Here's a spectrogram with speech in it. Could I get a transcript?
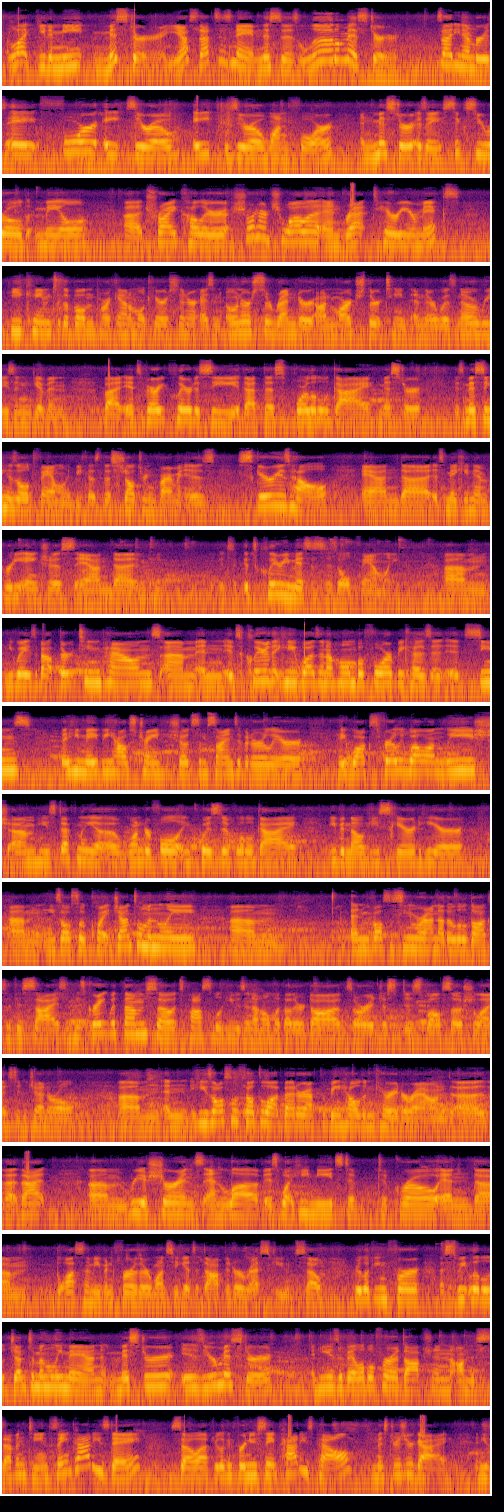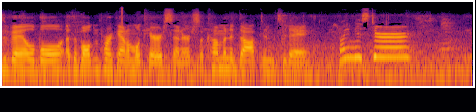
I'd like you to meet Mr. Yes, that's his name. This is Little Mister. His ID number is A4808014, and Mr. is a six-year-old male uh, tricolor short-haired Chihuahua and Rat Terrier mix. He came to the Baldwin Park Animal Care Center as an owner surrender on March 13th, and there was no reason given. But it's very clear to see that this poor little guy, Mister, is missing his old family because this shelter environment is scary as hell, and uh, it's making him pretty anxious, and uh, he, it's, it's clear he misses his old family. Um, he weighs about 13 pounds, um, and it's clear that he wasn't a home before because it, it seems that he may be house trained. He showed some signs of it earlier. He walks fairly well on leash. Um, he's definitely a, a, wonderful, inquisitive little guy, even though he's scared here. Um, he's also quite gentlemanly. Um, and we've also seen him around other little dogs of his size, and he's great with them, so it's possible he was in a home with other dogs or just is well socialized in general. Um, and he's also felt a lot better after being held and carried around. Uh, that that um, reassurance and love is what he needs to, to grow and um, blossom even further once he gets adopted or rescued. So if you're looking for a sweet little gentlemanly man, Mr. is your Mr. And he is available for adoption on the 17th, St. Patty's Day. So uh, if you're looking for a new St. Patty's pal, Mr.'s your guy. And he's available at the Baldwin Park Animal Care Center. So come and adopt him today. Bye, Mister!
